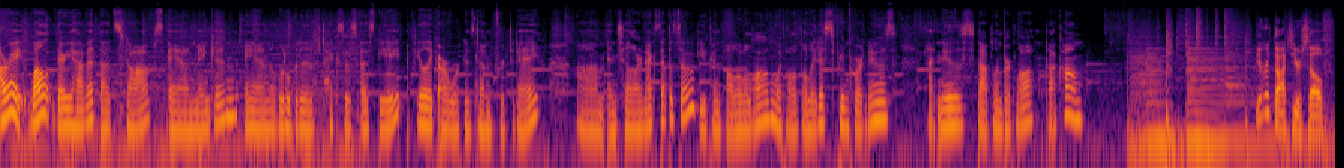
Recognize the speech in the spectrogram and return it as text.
All right. Well, there you have it. That's Dobbs and Makin and a little bit of Texas SB8. I feel like our work is done for today. Um, until our next episode, you can follow along with all the latest Supreme Court news at news.bloomberglaw.com. You ever thought to yourself,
